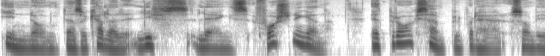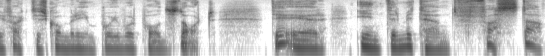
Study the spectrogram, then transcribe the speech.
inom den så kallade livslängdsforskningen. Ett bra exempel på det här som vi faktiskt kommer in på i vår podd snart. Det är intermittent fasta.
